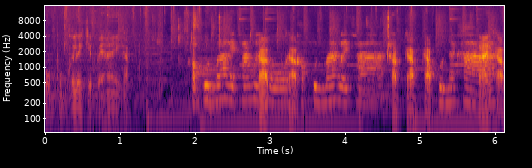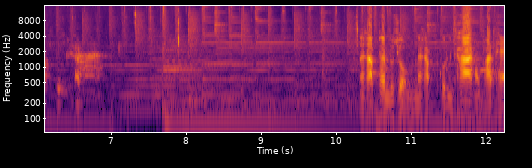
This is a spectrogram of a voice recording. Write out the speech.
ผมผมก็เลยเก็บไว้ให้ครับ ขอบคุณมากเลยค่ะคุณครับโทนครับขอบคุณมากเลยค่ะครับครับคขรัอบบคุณนะคะได้ครับขอบคุณครับค่ะนะครับท่านผู้ชมนะครับคุณค่าของพระแท้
